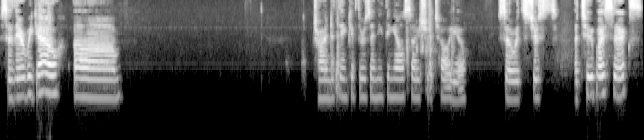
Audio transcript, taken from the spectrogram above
So there we go. Um, trying to think if there's anything else I should tell you. So it's just a 2 by 6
